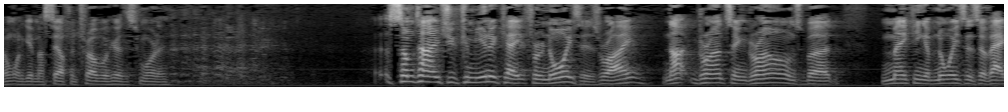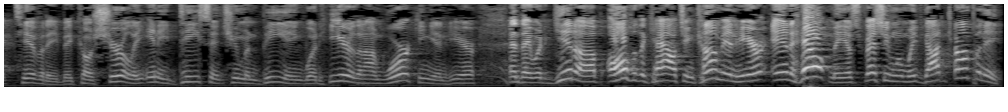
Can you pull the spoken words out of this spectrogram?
Don't want to get myself in trouble here this morning. Sometimes you communicate through noises, right? Not grunts and groans, but making of noises of activity because surely any decent human being would hear that I'm working in here and they would get up off of the couch and come in here and help me, especially when we've got company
